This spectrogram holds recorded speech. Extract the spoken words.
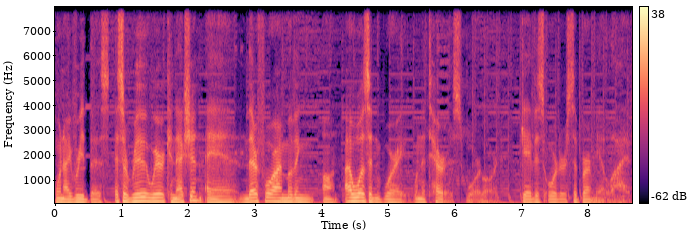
when I read this. It's a really weird connection, and therefore I'm moving on. I wasn't worried when the terrorist warlord gave his orders to burn me alive.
